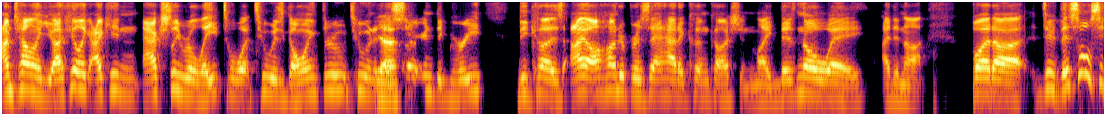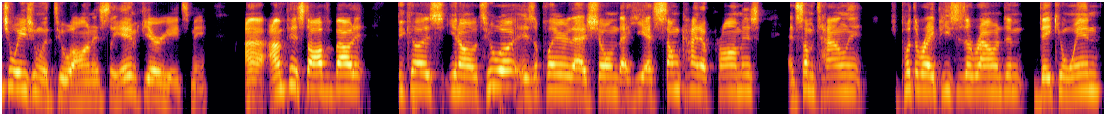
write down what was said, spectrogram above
I'm telling you, I feel like I can actually relate to what Tua is going through to an, yeah. a certain degree because I 100% had a concussion. Like, there's no way I did not. But uh, dude, this whole situation with Tua, honestly, it infuriates me. I, I'm pissed off about it because you know Tua is a player that has shown that he has some kind of promise and some talent. If you put the right pieces around him, they can win.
